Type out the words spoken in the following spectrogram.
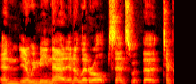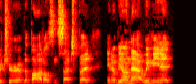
And you know, we mean that in a literal sense with the temperature of the bottles and such, but you know, beyond that, we mean it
